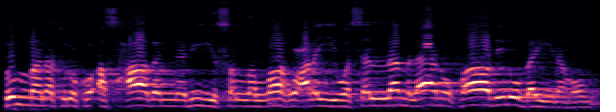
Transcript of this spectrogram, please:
ثم نترك أصحاب النبي صلى الله عليه وسلم لا نفاضل بينهم.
